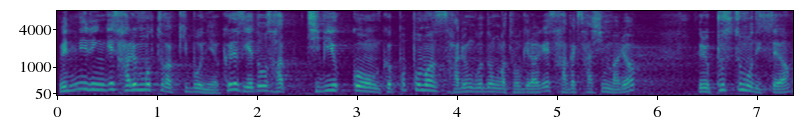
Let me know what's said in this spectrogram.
웬일인 게 사륜 모터가 기본이에요. 그래서 얘도 사, GV60 그 퍼포먼스 사륜 구동과 동일하게 440마력 그리고 boost 모드 있어요.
